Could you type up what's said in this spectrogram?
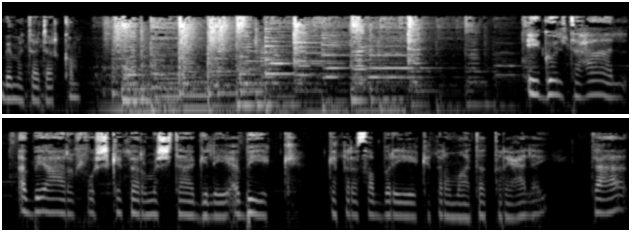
بمتاجركم. يقول تعال أبي أعرف وش كثر مشتاق لي. أبيك كثر صبري كثر ما تطري علي. تعال.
